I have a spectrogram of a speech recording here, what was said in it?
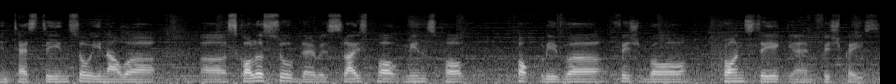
intestine. So in our uh, scholar soup, there is sliced pork, minced pork, pork liver, fish ball, prawn steak, and fish paste.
